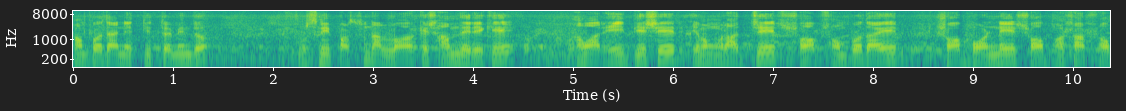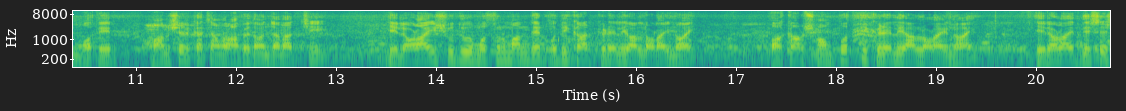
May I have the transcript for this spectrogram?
সম্প্রদায়ের নেতৃত্ববৃন্দ মুসলিম পার্সোনাল লকে সামনে রেখে আমার এই দেশের এবং রাজ্যের সব সম্প্রদায়ের, সব বর্ণের, সব ভাষার, সব মতের মানুষের কাছে আমরা আবেদন জানাচ্ছি। এই লড়াই শুধু মুসলমানদের অধিকার কেড়ে নেওয়ার লড়াই নয় ওয়াকাব সম্পত্তি কেড়ে নেওয়ার লড়াই নয়। এ লড়াই দেশের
